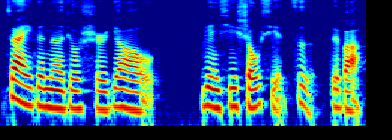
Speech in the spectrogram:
再一个呢，就是要练习手写字，对吧？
